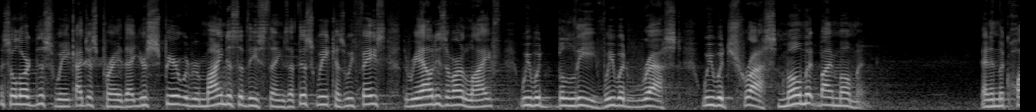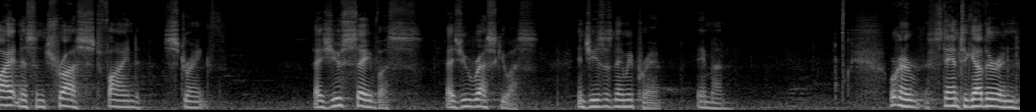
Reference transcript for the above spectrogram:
And so, Lord, this week, I just pray that your Spirit would remind us of these things, that this week, as we face the realities of our life, we would believe, we would rest, we would trust moment by moment, and in the quietness and trust, find strength as you save us, as you rescue us. In Jesus' name we pray. Amen. We're going to stand together and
